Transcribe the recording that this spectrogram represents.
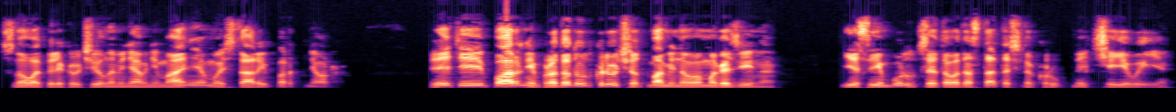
Снова переключил на меня внимание мой старый партнер. Эти парни продадут ключ от маминого магазина, если им будут с этого достаточно крупные чаевые.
